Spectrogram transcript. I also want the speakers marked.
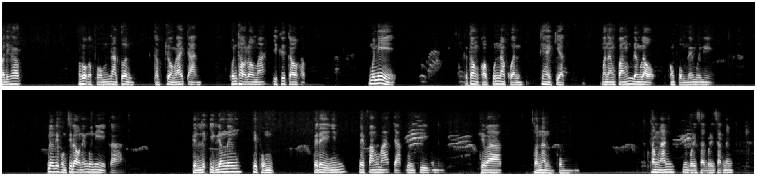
Speaker 1: วัสดีครับ มาพบกับผมนาต้นกับช่วงรายการคนเท่าเรามาอีกคือเก่าครับมื้อนี้ก็ต้องขอบคุณนาขวัญที่ให้เกียรติมานั่งฟังเรื่องเล่าของผมในมือนี้ เรื่องที่ผมสิเล่าในมือนี้ก็เป็นอีกเรื่องหนึงที่ผมไปได้ยินได้ฟังมาจากรุ่นพี่คนหนึ่งที่ว่าตอนนั้นผมทำงานอยู่บริษัทบริษัทหนึ่ง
